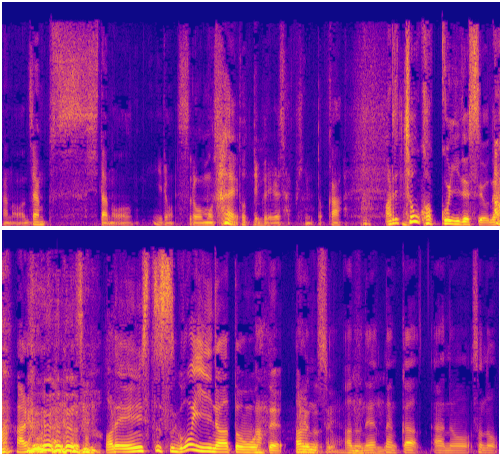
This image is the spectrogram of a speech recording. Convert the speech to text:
あの、ジャンプしたのを色、スローモーションで撮ってくれる作品とか、あれ超かっこいいですよね。あ、ありがとうござい。ます。あれ演出すごいいいなと思って、ああるんですよ。あ。あのね、なんか、あの、その、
